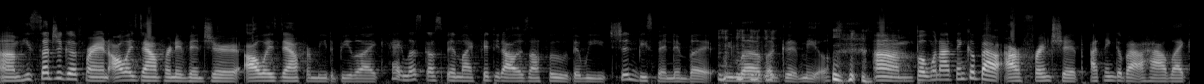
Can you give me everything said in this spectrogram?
um, he's such a good friend, always down for an adventure, always down for me to be like, hey, let's go spend like fifty dollars on food that we shouldn't be spending, but we love a good meal. Um, but when I think about our friendship, I think about how like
